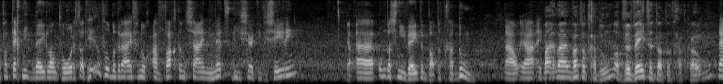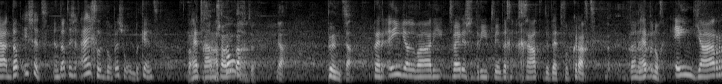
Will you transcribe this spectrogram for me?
van Techniek Nederland horen is dat heel veel bedrijven nog afwachtend zijn met die certificering. Ja. Eh, omdat ze niet weten wat het gaat doen. Nou ja, ik, Maar, maar wat het gaat doen, want we weten dat het gaat komen. nou ja, dat is het. En dat is eigenlijk nog best wel onbekend. Het Waarom gaat zou je komen. wachten? Ja. Punt. Ja. Per 1 januari 2023 gaat de wet van kracht. Dan hebben we nog één jaar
